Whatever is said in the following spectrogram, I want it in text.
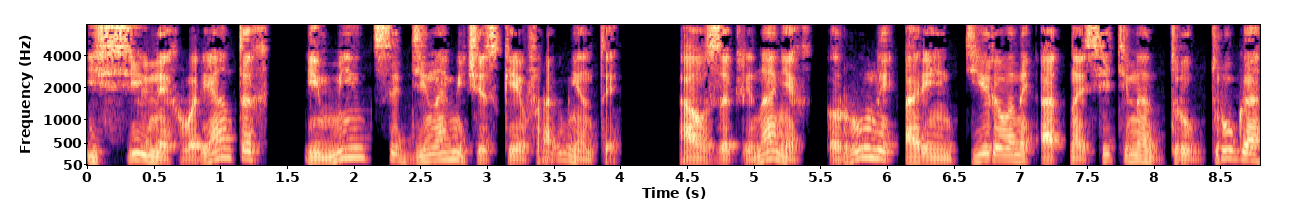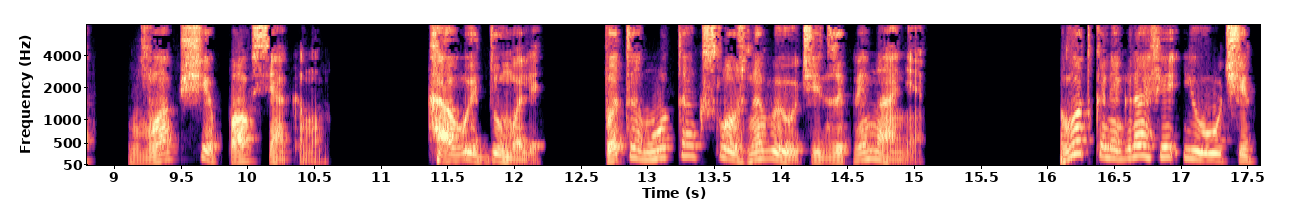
и сильных вариантах имеются динамические фрагменты, а в заклинаниях руны ориентированы относительно друг друга вообще по-всякому. А вы думали, потому так сложно выучить заклинания. Вот каллиграфия и учит,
